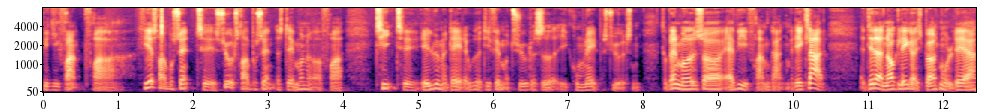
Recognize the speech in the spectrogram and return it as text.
Vi gik frem fra 34 procent til 37 procent af stemmerne, og fra 10 til 11 mandater ud af de 25, der sidder i kommunalbestyrelsen. Så på den måde så er vi i fremgang. Men det er klart, at det, der nok ligger i spørgsmålet, det er,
